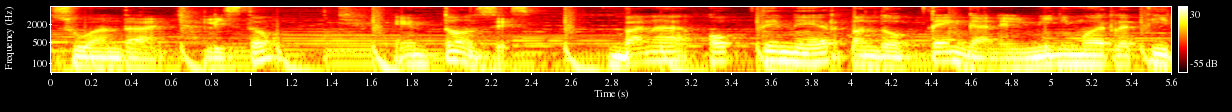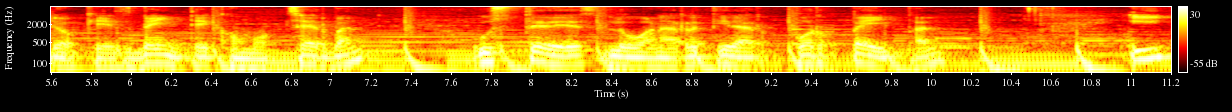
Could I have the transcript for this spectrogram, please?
su banda ancha. ¿Listo? Entonces, van a obtener, cuando obtengan el mínimo de retiro que es 20 como observan, ustedes lo van a retirar por PayPal y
